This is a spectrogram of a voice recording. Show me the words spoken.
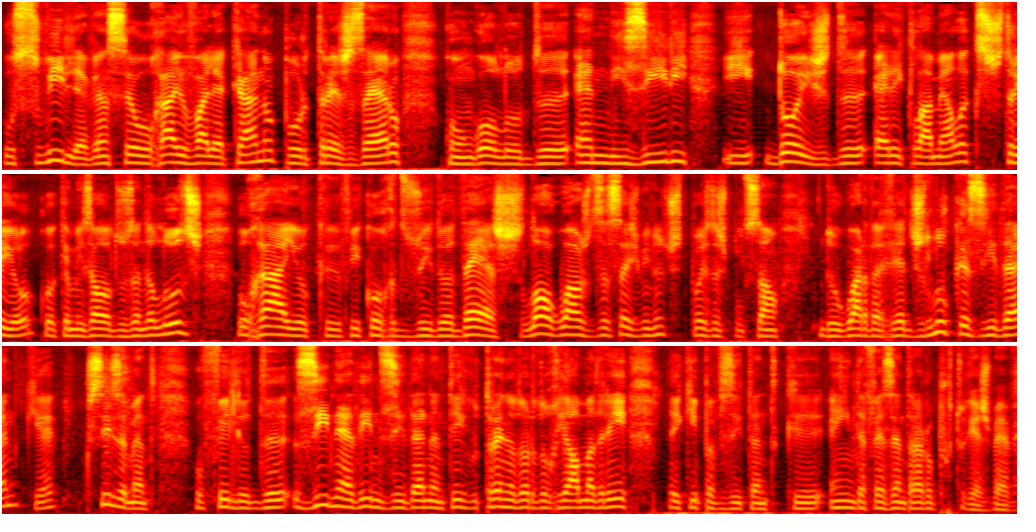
o Sevilha venceu o Raio Vallecano por 3-0 com um golo de Enniziri e dois de Eric Lamela, que se estreou com a camisola dos andaluzes. O Raio que ficou reduzido a 10 logo aos 16 minutos depois da expulsão do guarda-redes Lucas Zidane, que é precisamente o filho de Zinedine Zidane, antigo treinador do Real Madrid, a equipa visitante que ainda fez entrar o português Bebe.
